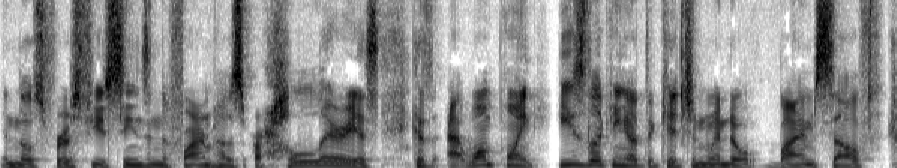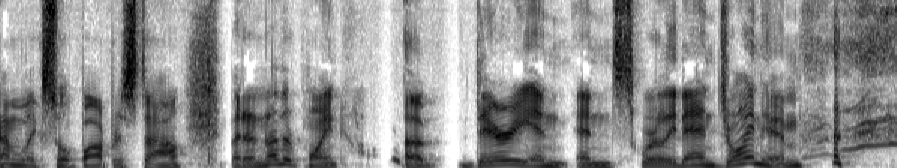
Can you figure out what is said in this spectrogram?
in those first few scenes in the farmhouse are hilarious because at one point he's looking out the kitchen window by himself kind of like soap opera style but at another point uh Daryl and and Squirrelly Dan join him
